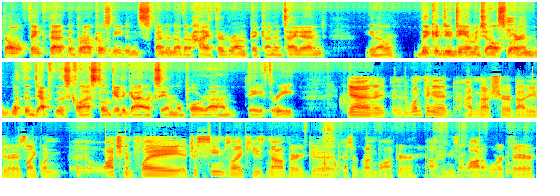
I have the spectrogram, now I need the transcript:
don't think that the Broncos need to spend another high third round pick on a tight end. You know, they could do damage elsewhere, and with the depth of this class, they'll get a guy like Sam LaPorta on day three. Yeah, the, one thing that I'm not sure about either is like when uh, watching him play, it just seems like he's not very good as a run blocker. Uh, he needs a lot of work there,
